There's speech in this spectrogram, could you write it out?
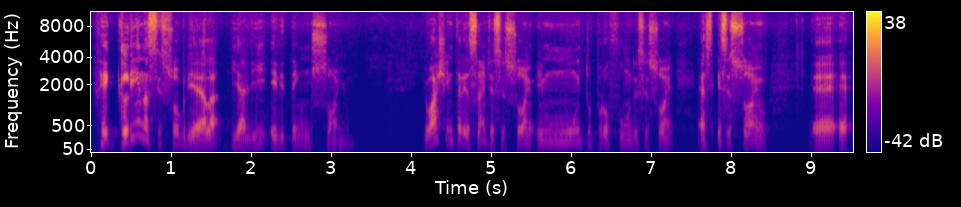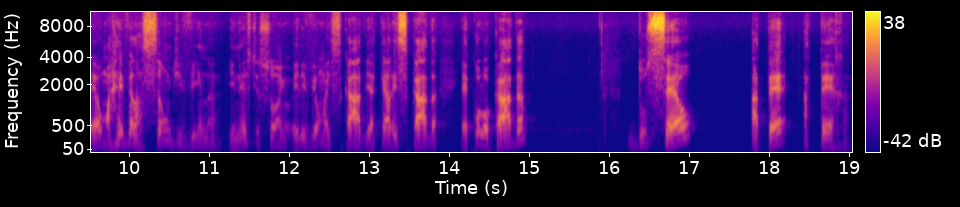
reclina-se sobre ela e ali ele tem um sonho. Eu acho interessante esse sonho e muito profundo esse sonho. Esse sonho é, é, é, uma revelação divina. E neste sonho ele vê uma escada e aquela escada é colocada do céu até a terra.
